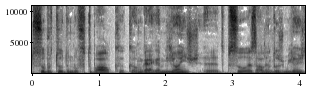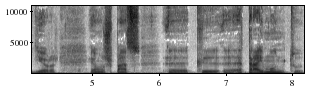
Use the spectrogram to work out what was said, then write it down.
sobretudo no futebol, que, congrega milhões uh, de pessoas, além dos milhões de euros, é um espaço que atrai muito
